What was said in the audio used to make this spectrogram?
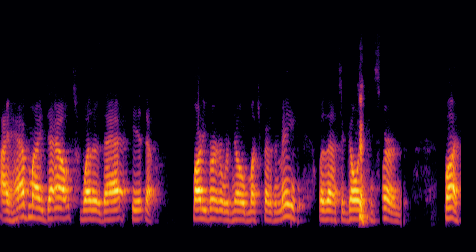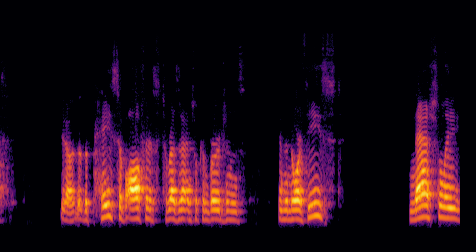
I have my doubts whether that is, no, Marty Burger would know much better than me whether that's a going concern. But, you know, the, the pace of office to residential conversions in the Northeast nationally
